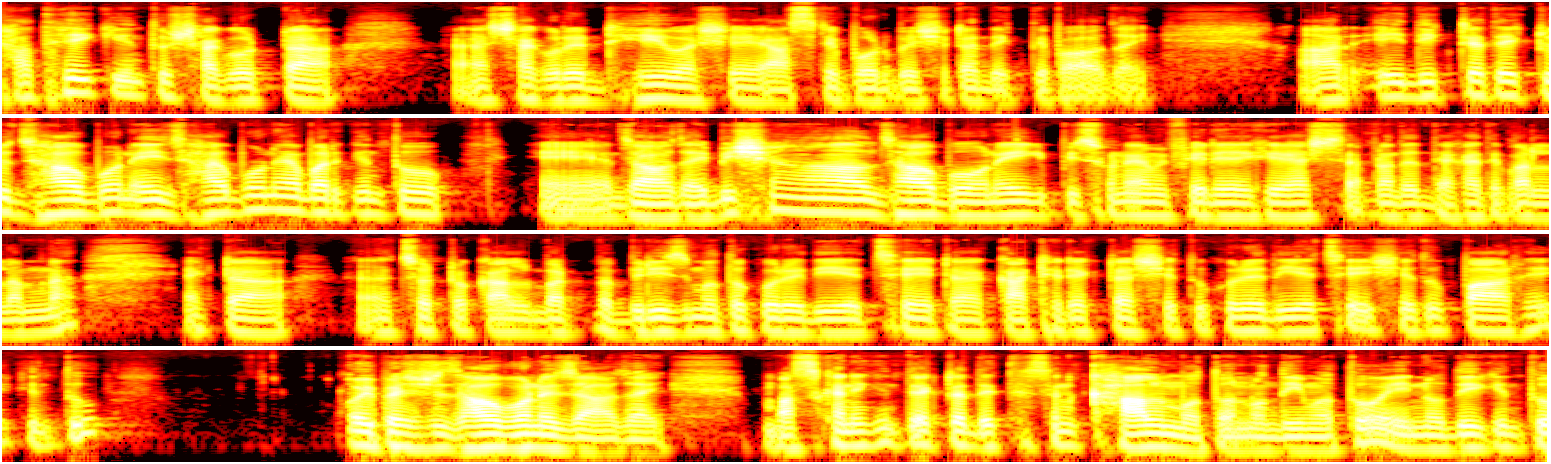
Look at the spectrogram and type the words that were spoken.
সাথেই কিন্তু সাগরটা সাগরের ঢেউ আসে আছড়ে পড়বে সেটা দেখতে পাওয়া যায়। আর এই দিকটাতে একটু ঝাউবন, এই ঝাউবনে আবার কিন্তু যাওয়া যায়। বিশাল ঝাউবন এই পিছনে আমি ফেলে রেখে আসছি আপনাদের দেখাতে পারলাম না। একটা ছোট্ট কালভার্ট বা ব্রিজ মতো করে দিয়েছে। এটা কাঠের একটা সেতু করে দিয়েছে। এই সেতু পার হয়ে কিন্তু ওই পাশে ঝাউবনে যাওয়া যায়। মাঝখানে কিন্তু একটা দেখতেছেন খাল মতো, নদী মতো। এই নদী কিন্তু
